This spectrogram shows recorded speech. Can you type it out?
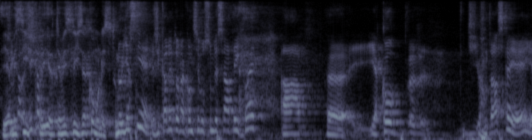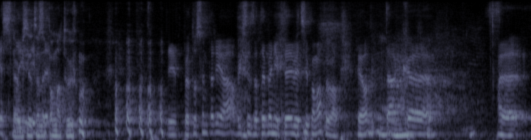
říkali, myslíš, říkali, ty myslíš za komunistů? No jasně, říkali to na konci 80. let. A e, jako e, otázka je, jestli... Já už si to nepamatuju. je, proto jsem tady já, abych se za tebe některé věci pamatoval. Jo? Tak e, e,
